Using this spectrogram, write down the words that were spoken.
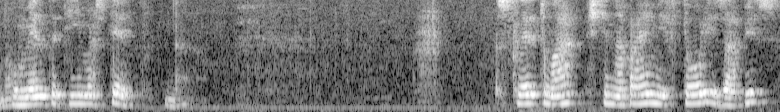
В момента ти имаш стент. да. След това ще направим и втори запис,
